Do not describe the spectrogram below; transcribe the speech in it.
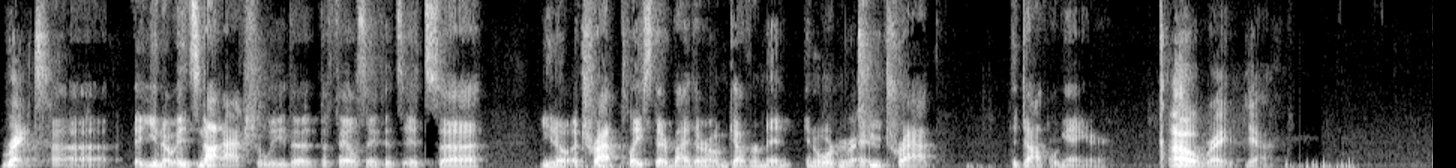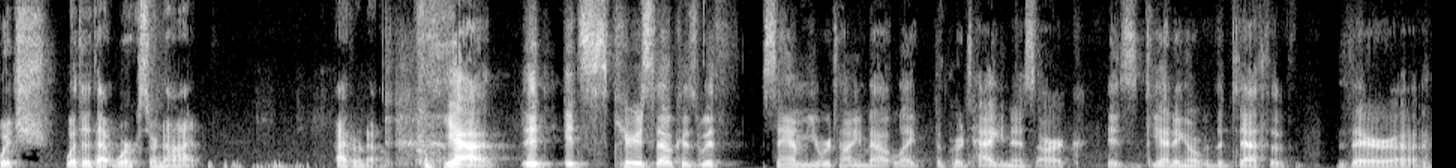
Right. Uh, you know, it's not actually the the failsafe. It's it's uh, you know a trap placed there by their own government in order Right. to trap the doppelganger. Oh, right. Yeah. Which whether that works or not, I don't know. Yeah. It it's curious though, because with Sam, you were talking about like the protagonist arc is getting over the death of their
